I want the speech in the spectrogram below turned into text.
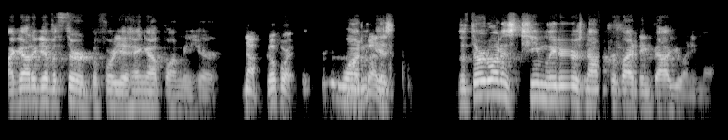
I got to give a third before you hang up on me here. No, go for it. The third one is the third one is team leaders not providing value anymore.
